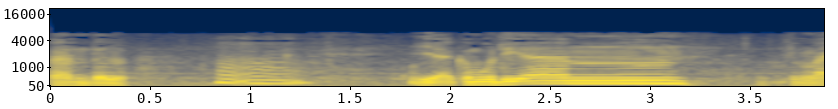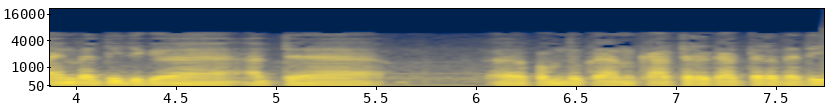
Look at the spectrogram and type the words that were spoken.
Bantul. Uh -uh. Ya kemudian selain tadi juga ada uh, pembentukan kader-kader tadi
